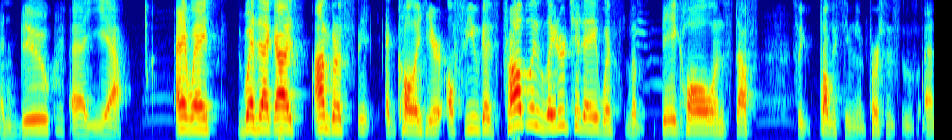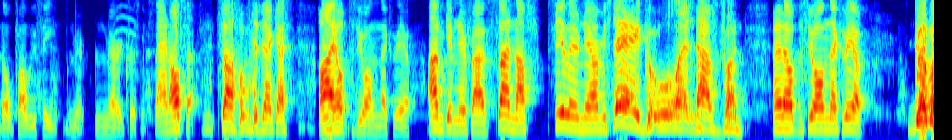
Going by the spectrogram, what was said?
and do. Uh, yeah. Anyway, with that, guys, I'm gonna see and call it here. I'll see you guys probably later today with the big haul and stuff. So you probably see me in person, and I'll probably say Merry Christmas. And also, so with that, guys, I hope to see you all in the next video. I'm giving it five, signing off. See you later in the army. Stay cool and have fun. And I hope to see you all in the next video. Goodbye!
